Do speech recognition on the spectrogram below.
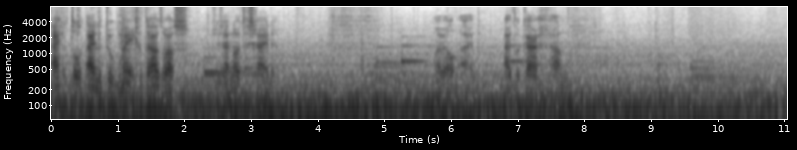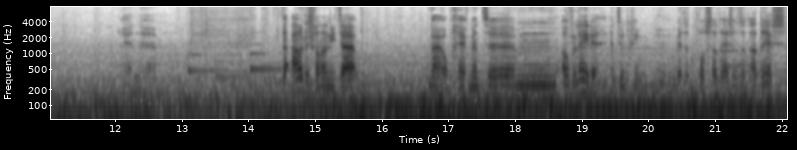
eigenlijk tot het einde toe mee getrouwd was. Ze zijn nooit gescheiden. Maar wel uit, uit elkaar gegaan. En ehm, de ouders van Anita waren op een gegeven moment ehm, overleden. En toen ging, werd het postadres, of het adres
